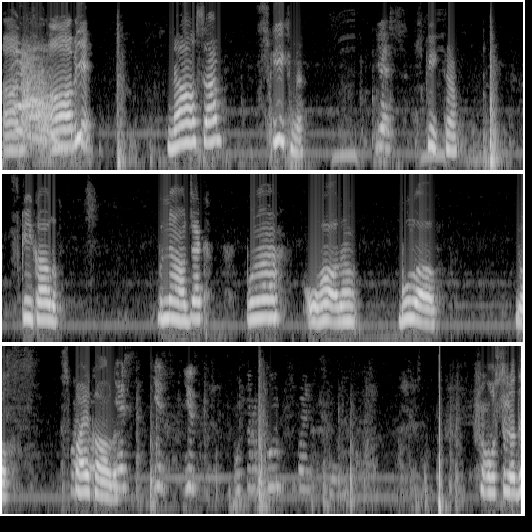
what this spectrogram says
Abi. Abi. Ne alsam? Squeak mi? Yes. Squeak tamam. Squeak aldım. Bu ne alacak? Buna oha adam bul al. Yok. Spike aldı. Yes. Yes. Yes. O sıra bu spike o sırada.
